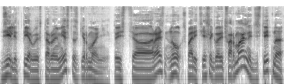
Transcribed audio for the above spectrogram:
делит первое и второе место с Германией. То есть, а, раз, ну, смотрите, если говорить формально, действительно,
